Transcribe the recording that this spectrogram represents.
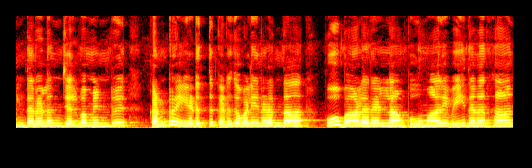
இந்தருளஞ்செல்வமென்று கன்றை எடுத்து கடுகவழி நடந்தார். பூபாலரெல்லாம் பூமாரி வெய்தனர்கான்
